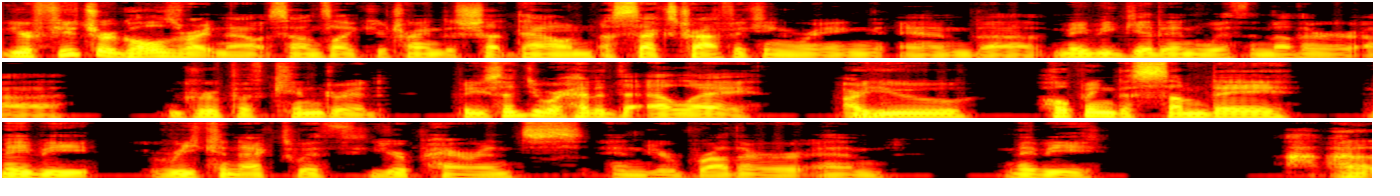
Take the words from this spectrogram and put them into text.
your future goals right now, it sounds like you're trying to shut down a sex trafficking ring and uh, maybe get in with another uh, group of kindred. But you said you were headed to LA. Are Mhm. you hoping to someday maybe reconnect with your parents and your brother and maybe. I,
